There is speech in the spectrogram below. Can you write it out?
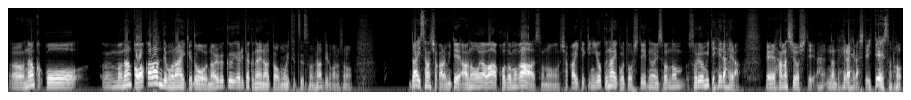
あなんかこう、まあ、なんかわからんでもないけど、なるべくやりたくないなとは思いつつ、その、なんていうのかな、その、第三者から見て、あの親は子供が、その、社会的に良くないことをしているのに、その、それを見てヘラヘラ、えー、話をして、なんだ、ヘラヘラしていて、その、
